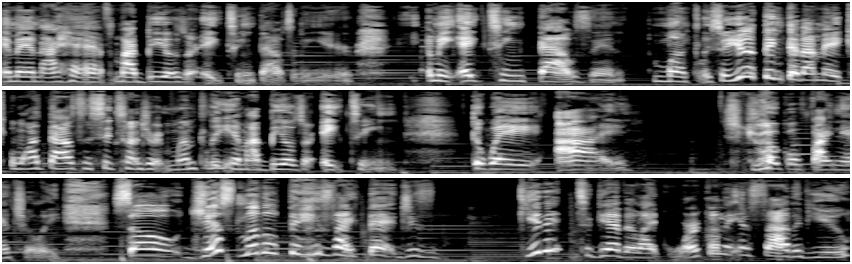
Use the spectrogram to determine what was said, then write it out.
and then I have my bills are 18,000 a year. I mean 18,000 monthly. So you think that I make 1,600 monthly and my bills are 18. The way I struggle financially. So just little things like that just get it together like work on the inside of you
